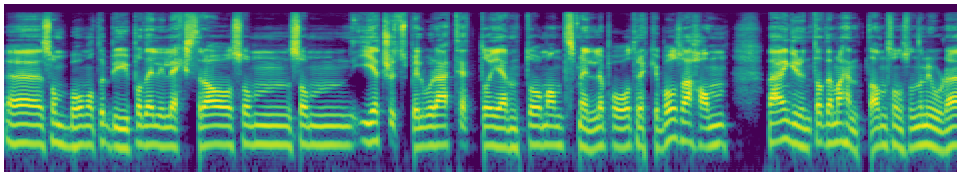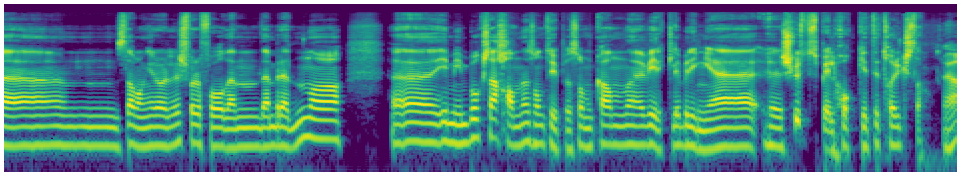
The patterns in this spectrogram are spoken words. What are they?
uh, som på en måte byr på det lille ekstra, og som, som i et sluttspill hvor det er tett og jevnt og man smeller på og trykker på, så er han Det er en grunn til at de har henta han sånn som de gjorde eh, Stavanger Oilers, for å få den, den bredden. og uh, I min bok så er han en sånn type som kan eh, virkelig bringe uh, sluttspillhockey til torgs. da. Ja,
